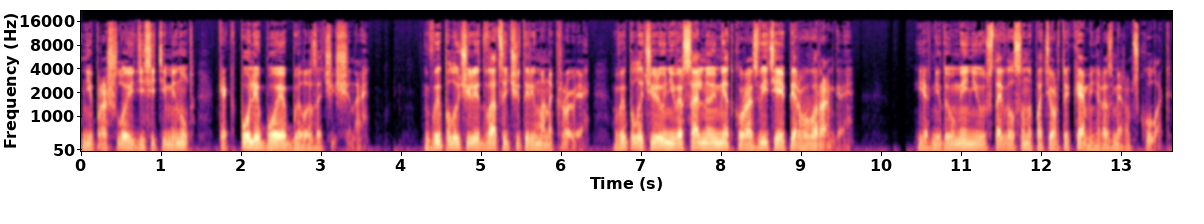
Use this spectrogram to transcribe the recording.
Не прошло и десяти минут, как поле боя было зачищено. Вы получили 24 мана крови. Вы получили универсальную метку развития первого ранга. Я в недоумении уставился на потертый камень размером с кулак.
